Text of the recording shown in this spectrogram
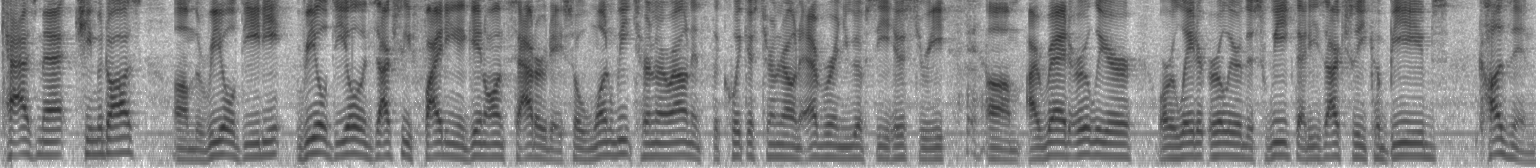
Kazmat Chimudaz, um, the real deal, real deal, and he's actually fighting again on Saturday. So one week turnaround. It's the quickest turnaround ever in UFC history. Um, I read earlier or later earlier this week that he's actually Khabib's cousin,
